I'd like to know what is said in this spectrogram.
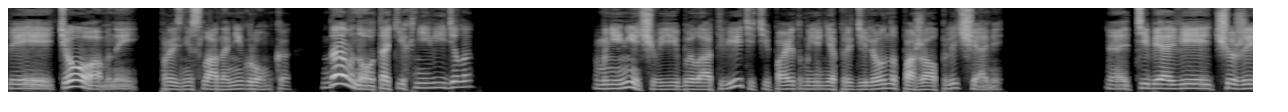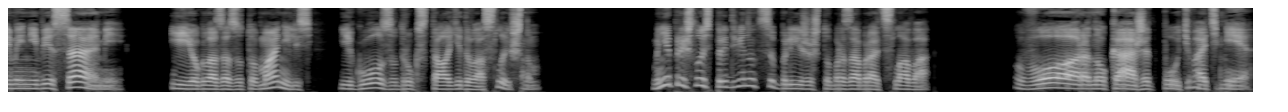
«Ты темный», — произнесла она негромко. «Давно таких не видела». Мне нечего ей было ответить, и поэтому я неопределенно пожал плечами. «От тебя веет чужими небесами». Ее глаза затуманились, и голос вдруг стал едва слышным. Мне пришлось придвинуться ближе, чтобы разобрать слова. «Ворон укажет путь во тьме,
